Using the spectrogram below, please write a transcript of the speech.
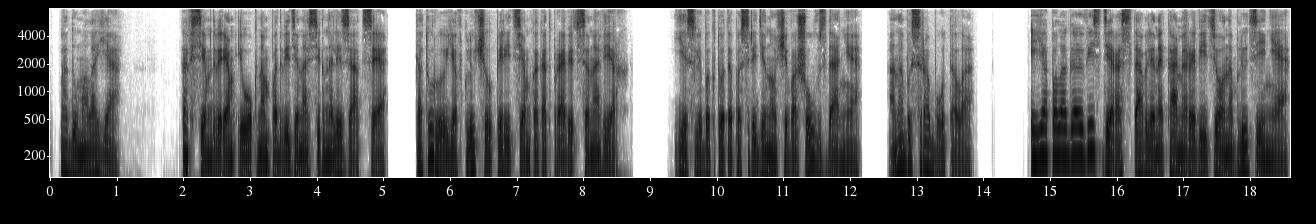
– подумала я. Ко всем дверям и окнам подведена сигнализация, которую я включил перед тем, как отправиться наверх. Если бы кто-то посреди ночи вошел в здание, она бы сработала. И я полагаю, везде расставлены камеры видеонаблюдения.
